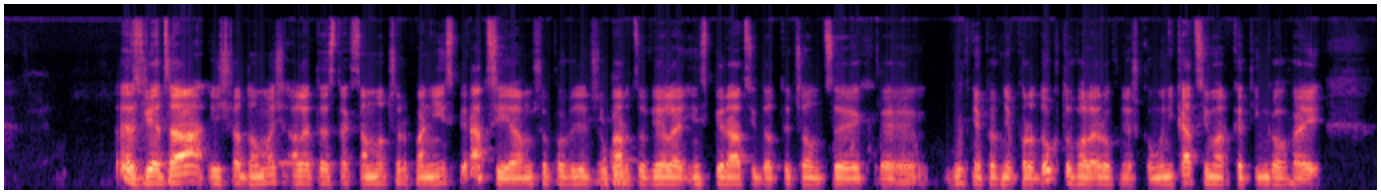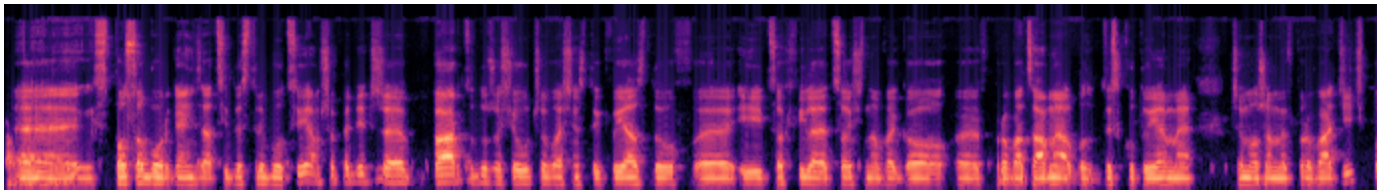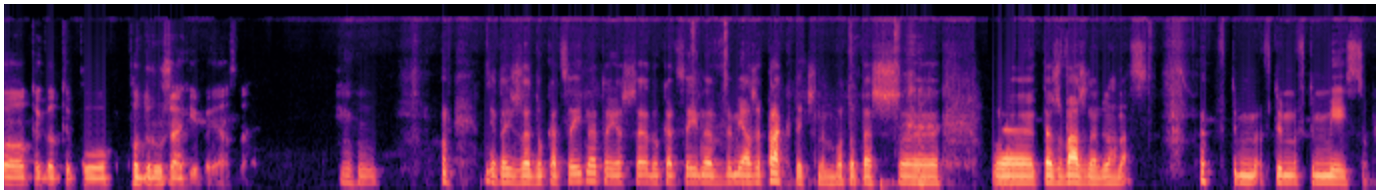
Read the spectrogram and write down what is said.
To jest wiedza i świadomość, ale to jest tak samo czerpanie inspiracji. Ja muszę powiedzieć, że mhm. bardzo wiele inspiracji dotyczących y, głównie pewnie produktów, ale również komunikacji marketingowej, e, sposobu organizacji dystrybucji. Ja muszę powiedzieć, że bardzo dużo się uczę właśnie z tych wyjazdów e, i co chwilę coś nowego e, wprowadzamy albo dyskutujemy, czy możemy wprowadzić po tego typu podróżach i wyjazdach. Mhm. Nie dość, że edukacyjne, to jeszcze edukacyjne w wymiarze praktycznym, bo to też, e, e, też ważne dla nas w tym, w, tym, w tym miejscu.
